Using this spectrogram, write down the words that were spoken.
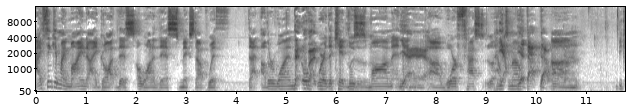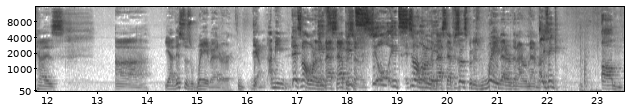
I think in my mind, I got this a lot of this mixed up with that other one That- oh, that- where the kid loses his mom and Yeah, then yeah, yeah. Uh, Worf has to, helps yeah him out yeah that that one Um, because uh yeah this was way better Yeah. i mean it's not one of the It's- best episodes It's still it's, it's still not one of the a bit- best episodes, but it's way better than I remember. I think um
